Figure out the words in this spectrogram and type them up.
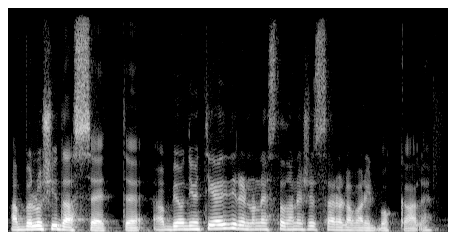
a velocità 7. Abbiamo dimenticato di dire che non è stato necessario lavare il boccale.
